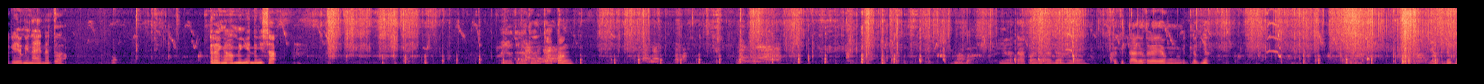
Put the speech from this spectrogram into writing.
Talaga yung inahin na to. Try nga umingi ng isa. Ayaw talaga. Tapang. Ano? Yan, tapang talaga. Ayaw. Protektado talaga yung itlog niya. Ayaw talaga.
